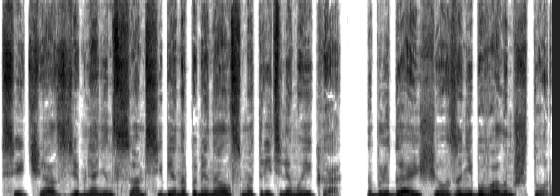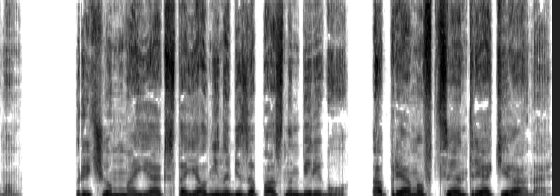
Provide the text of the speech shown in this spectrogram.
Сейчас землянин сам себе напоминал смотрителя маяка, наблюдающего за небывалым штормом. Причем маяк стоял не на безопасном берегу, а прямо в центре океана,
